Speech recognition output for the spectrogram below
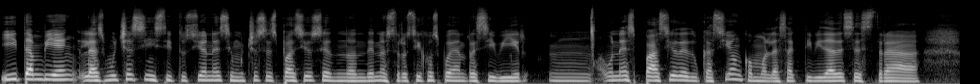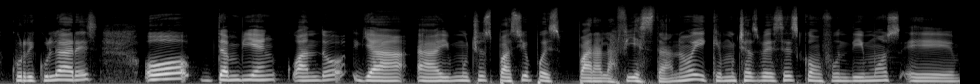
y también las muchas instituciones y muchos espacios en donde nuestros hijos pueden recibir mm, un espacio de educación, como las actividades extracurriculares o también cuando ya hay mucho espacio pues para la fiesta, ¿no? Y que muchas veces confundimos eh,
